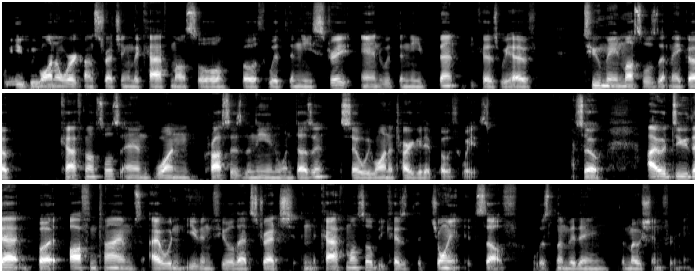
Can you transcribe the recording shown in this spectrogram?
we, we want to work on stretching the calf muscle both with the knee straight and with the knee bent because we have two main muscles that make up calf muscles and one crosses the knee and one doesn't. So, we want to target it both ways. So, I would do that, but oftentimes I wouldn't even feel that stretch in the calf muscle because the joint itself was limiting the motion for me.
